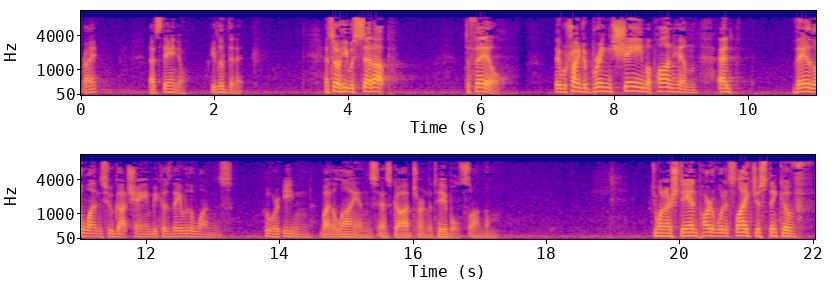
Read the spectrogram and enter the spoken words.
Right? That's Daniel. He lived in it. And so he was set up to fail. They were trying to bring shame upon him and they're the ones who got shame because they were the ones who were eaten by the lions as God turned the tables on them. Do you want to understand part of what it's like? Just think of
